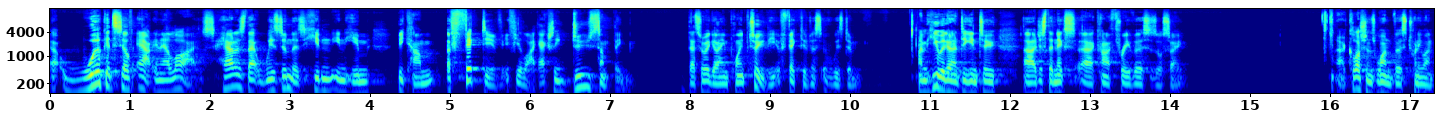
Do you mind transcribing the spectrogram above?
uh, work itself out in our lives? How does that wisdom that's hidden in Him become effective, if you like, actually do something? That's where we're going, point two the effectiveness of wisdom. And here we're going to dig into uh, just the next uh, kind of three verses or so. Uh, Colossians 1, verse 21.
